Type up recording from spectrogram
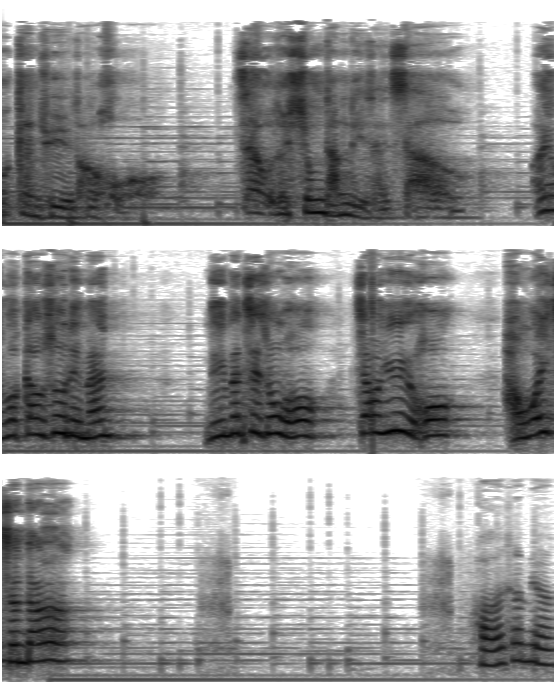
我感觉有团火在我的胸膛里燃烧。哎，我告诉你们，你们这种火叫欲火，很危险的。好了，下面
